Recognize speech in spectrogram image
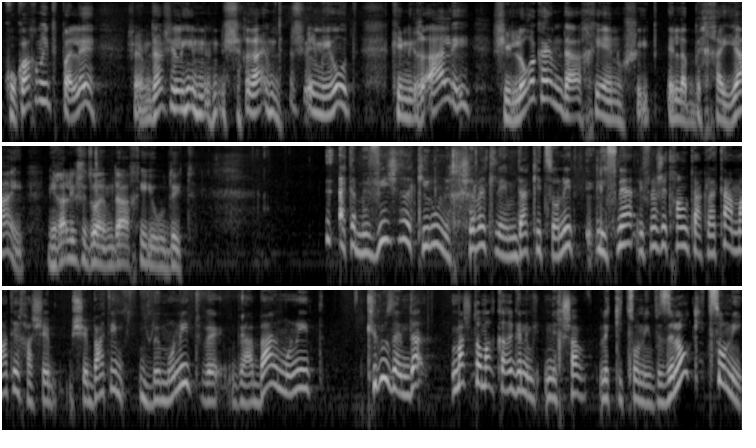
כל כך מתפלא שהעמדה שלי נשארה עמדה של מיעוט, כי נראה לי שהיא לא רק העמדה הכי אנושית, אלא בחיי, נראה לי שזו העמדה הכי יהודית. אתה מבין שזה כאילו נחשבת לעמדה קיצונית? לפני, לפני שהתחלנו את ההקלטה, אמרתי לך ש, שבאתי במונית, ו, והבעל מונית, כאילו זו עמדה, מה שאתה אומר כרגע נחשב לקיצוני, וזה לא קיצוני.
